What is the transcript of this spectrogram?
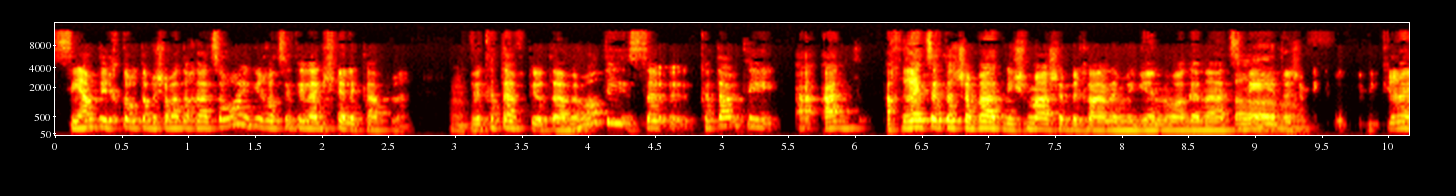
סיימתי לכתוב אותה בשבת אחרי הצהריים, כי רציתי להגיע לקפלן. Mm. וכתבתי אותה, ואמרתי, כתבתי, עד אחרי צאת השבת נשמע שבכלל הם הגנו הגנה עצמית, ושבמקרה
